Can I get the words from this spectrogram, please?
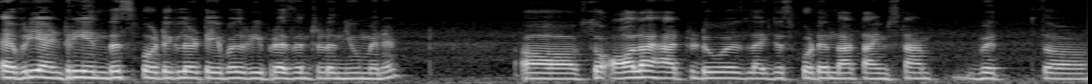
every entry in this particular table represented a new minute uh, so all I had to do is like just put in that timestamp with uh,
